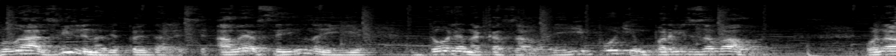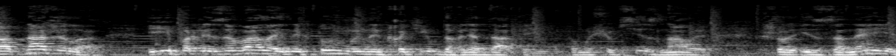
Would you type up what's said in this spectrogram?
була звільнена від відповідальності, але все рівно її доля наказала, її потім паралізувала. Вона одна жила, її паралізувала, і ніхто не хотів доглядати її, тому що всі знали, що із-за неї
